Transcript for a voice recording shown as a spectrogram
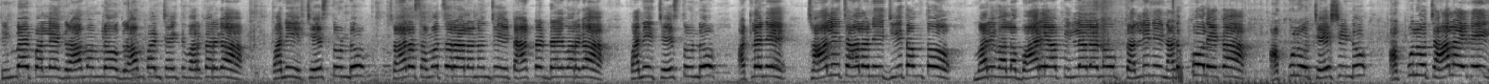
తిమ్మేపల్లె గ్రామంలో గ్రామ పంచాయతీ వర్కర్గా పని చేస్తుండు. చాలా సంవత్సరాల నుంచి ట్రాక్టర్ డ్రైవర్గా పని చేస్తుండు. అట్లనే చాలీ చాలని జీతంతో మరి వాళ్ళ భార్య పిల్లలను తల్లిని నడుపుకోలేక అప్పులు చేసిండు. అప్పులు చాలా అయినాయి.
